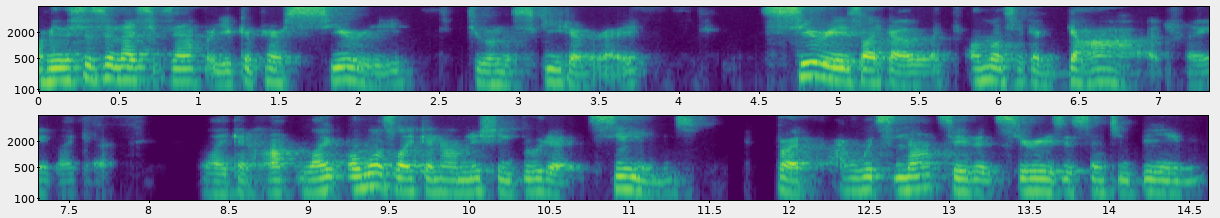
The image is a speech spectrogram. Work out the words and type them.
I mean, this is a nice example. You compare Siri to a mosquito, right? Siri is like a like almost like a god, right? Like a like an like almost like an omniscient Buddha, it seems. But I would not say that Siri is a sentient being.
